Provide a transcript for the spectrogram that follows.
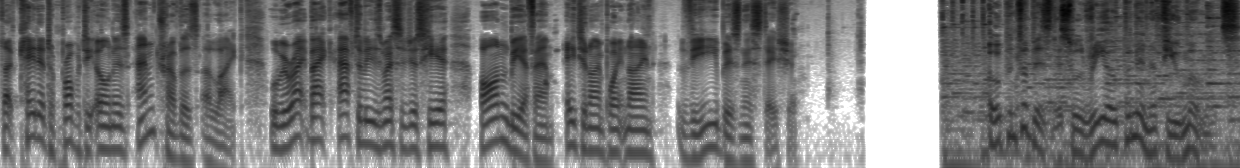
that cater to property owners and travellers alike. We'll be right back after these messages here on BFM 89.9, the business station. Open for Business will reopen in a few moments.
